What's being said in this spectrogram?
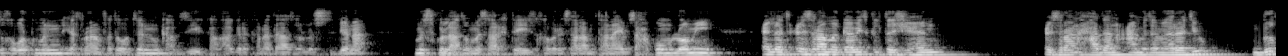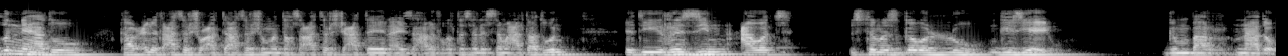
ዝኸበርኩምን ኤርትራን ፈተውትን ካብዚ ካብ ሃገረ ካናዳ ዘሎ ስቱድዮና ምስ ኩላቶም መሳርሕተይ ዝኸበረ ሰላምታና ይብፃሕኩም ሎሚ ዕለት 20 መጋቢት 2021 ዓመተ ምህረት እዩ ብቕንያቱ ካብ ዕለት 17 18 ክሳብ 19 ናይ ዝሓለፈ 23 መዓልታት እውን እቲ ረዚን ዓወት ዝተመዝገበሉ ግዜ እዩ ግንባር ናደው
